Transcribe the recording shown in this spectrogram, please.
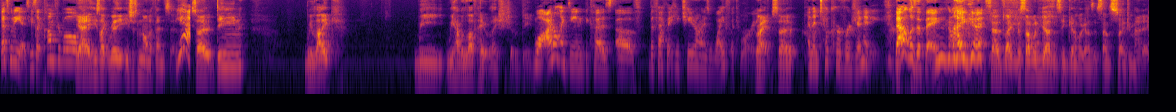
That's what he is. He's like comfortable. yeah, he's like really, he's just non-offensive. Yeah. So Dean, we like. We we have a love hate relationship with Dean. Well, I don't like Dean because of the fact that he cheated on his wife with Rory. Right. So And then took her virginity. That was a thing. Like sounds like for someone who hasn't seen Gilmore Girls, it sounds so dramatic.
